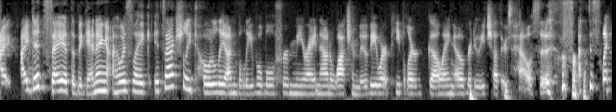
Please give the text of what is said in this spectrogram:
I, I did say at the beginning, I was like, it's actually totally unbelievable for me right now to watch a movie where people are going over to each other's houses. I was like,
